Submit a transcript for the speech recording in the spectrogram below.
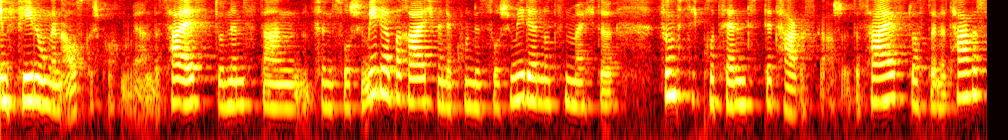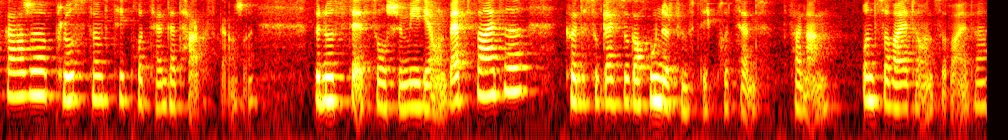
Empfehlungen ausgesprochen werden. Das heißt, du nimmst dann für den Social Media Bereich, wenn der Kunde Social Media nutzen möchte, 50 Prozent der Tagesgage. Das heißt, du hast deine Tagesgage plus 50 Prozent der Tagesgage. Benutzt er Social Media und Webseite, könntest du gleich sogar 150 Prozent verlangen und so weiter und so weiter.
